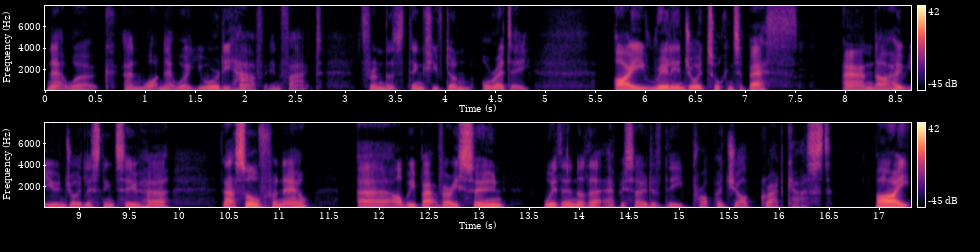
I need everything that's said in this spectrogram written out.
network and what network you already have, in fact, from the things you've done already. I really enjoyed talking to Beth, and I hope you enjoyed listening to her. That's all for now. Uh, I'll be back very soon with another episode of the Proper Job Gradcast. Bye.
